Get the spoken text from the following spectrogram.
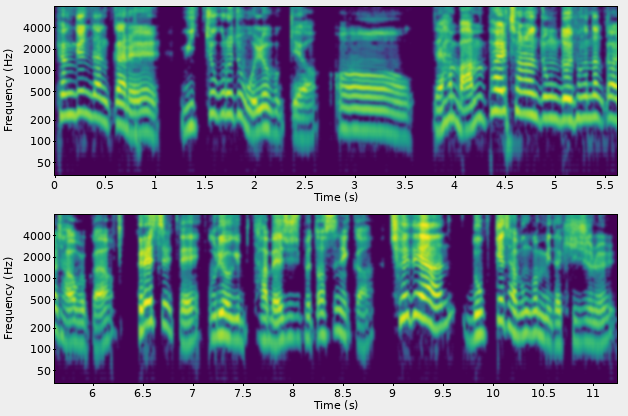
평균 단가를 위쪽으로 좀 올려볼게요. 어, 네, 한 18,000원 정도 평단가를 잡아볼까요? 그랬을 때 우리 여기 다 매수 지표 떴으니까 최대한 높게 잡은 겁니다. 기준을.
